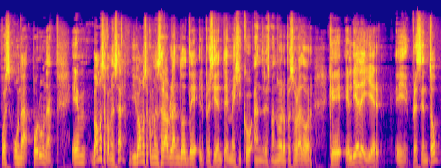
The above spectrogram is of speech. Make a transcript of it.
pues una por una. Em, vamos a comenzar y vamos a comenzar hablando del presidente de México, Andrés Manuel López Obrador, que el día de ayer eh, presentó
